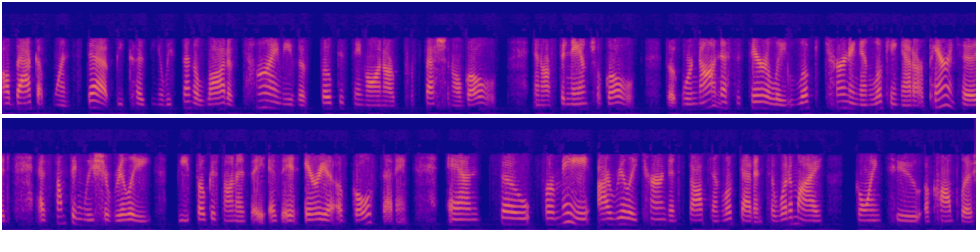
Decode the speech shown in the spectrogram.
I'll back up one step because you know we spend a lot of time either focusing on our professional goals and our financial goals, but we're not necessarily look turning and looking at our parenthood as something we should really be focused on as a as an area of goal setting. And so for me, I really turned and stopped and looked at and said, what am I going to accomplish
